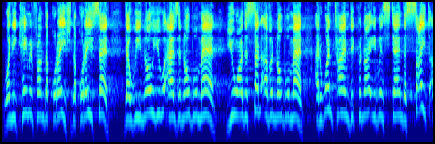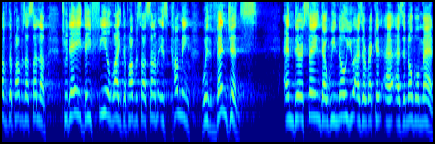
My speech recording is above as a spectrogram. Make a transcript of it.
When he came in from the Quraysh, the Quraysh said that we know you as a noble man. You are the son of a noble man. At one time, they could not even stand the sight of the Prophet ﷺ. Today, they feel like the Prophet ﷺ is coming with vengeance and they're saying that we know you as a, record, uh, as a noble man.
